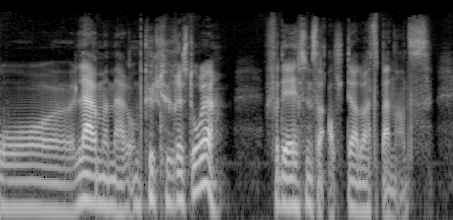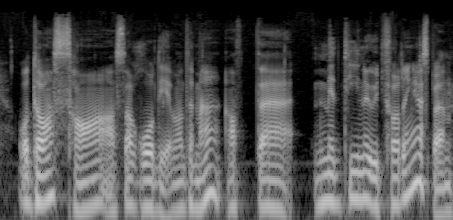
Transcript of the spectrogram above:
og lære meg mer om kulturhistorie. For det syns jeg alltid hadde vært spennende. Og da sa altså rådgiveren til meg at med dine utfordringer, Espen,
